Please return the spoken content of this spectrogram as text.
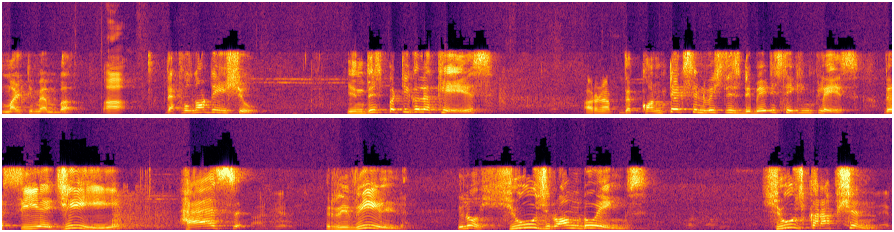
multi-member. Ah. That was not the issue. In this particular case, Arunab, the context in which this debate is taking place, the CAG has revealed, you know, huge wrongdoings, huge corruption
